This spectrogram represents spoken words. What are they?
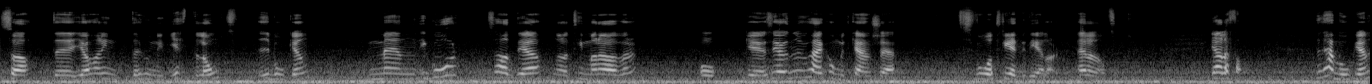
så att eh, jag har inte hunnit jättelångt i boken. Men igår så hade jag några timmar över och eh, så jag, nu har jag kommit kanske två tredjedelar eller något sånt. I alla fall. Den här boken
